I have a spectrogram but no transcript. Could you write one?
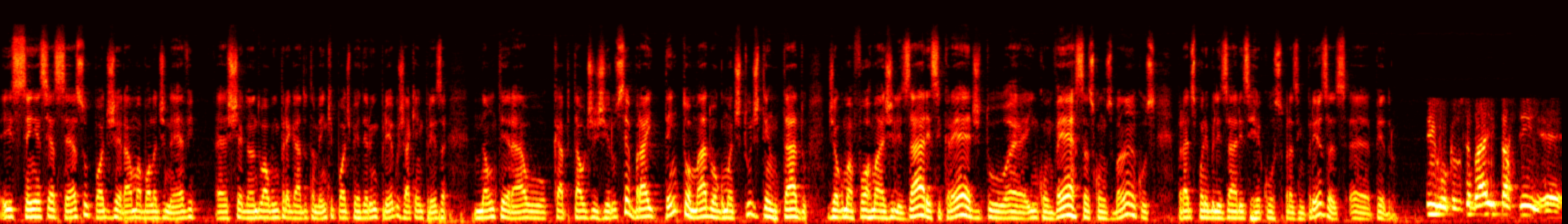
e sem esse acesso pode gerar uma bola de neve é, chegando ao empregado também, que pode perder o emprego, já que a empresa não terá o capital de giro. O Sebrae tem tomado alguma atitude, tentado de alguma forma agilizar esse crédito é, em conversas com os bancos para disponibilizar esse recurso para as empresas, é, Pedro? Sim, Lucas, o Sebrae está assim, é,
